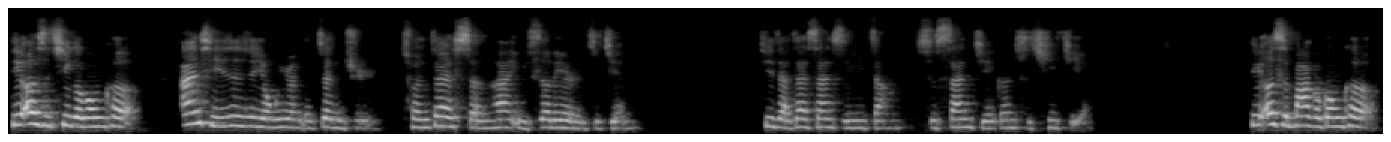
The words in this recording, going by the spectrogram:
第二十七个功课，安息日是永远的证据，存在神和以色列人之间，记载在三十一章十三节跟十七节。第二十八个功课，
